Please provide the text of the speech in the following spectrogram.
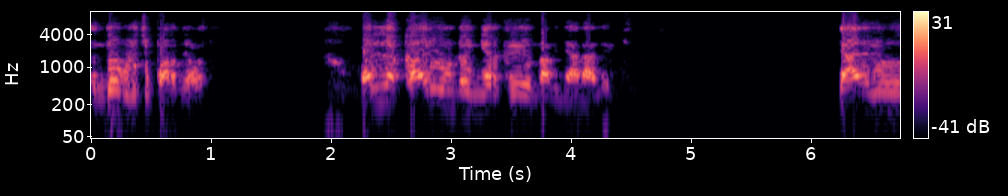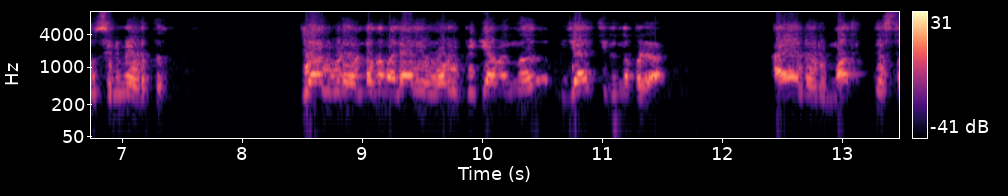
എന്തോ വിളിച്ച് പറഞ്ഞു കളഞ്ഞു വല്ല കാര്യമുണ്ടോ ഇങ്ങർക്ക് എന്നാണ് ഞാൻ ആലോചിക്കുന്നത്. ഞാനൊരു സിനിമ എടുത്ത് ഇയാൾ ഇവിടെ ഉണ്ടെന്ന് മലയാളിയെ ഓർമ്മിപ്പിക്കാമെന്ന് വിചാരിച്ചിരുന്നപ്പോഴാണ് അയാളുടെ ഒരു മധ്യസ്ഥ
